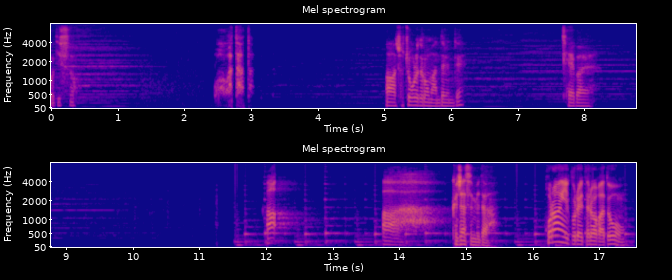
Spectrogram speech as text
어딨어? 오, 왔다, 왔다. 아, 저쪽으로 들어오면 안 되는데? 제발. 아! 아, 괜찮습니다. 호랑이 굴에 들어가도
